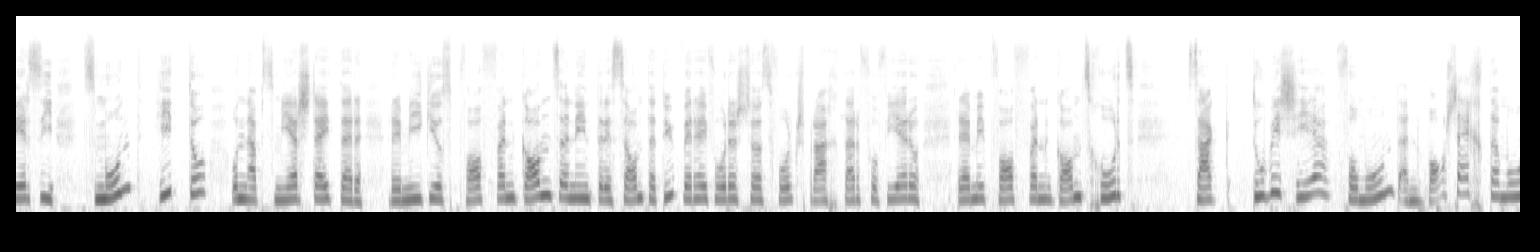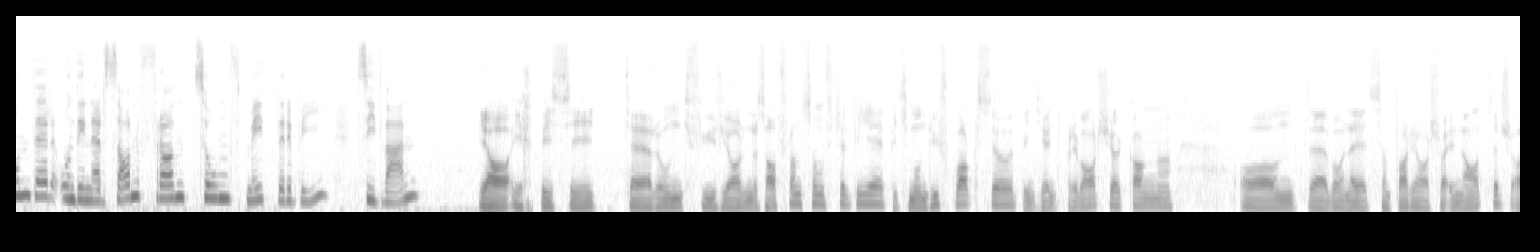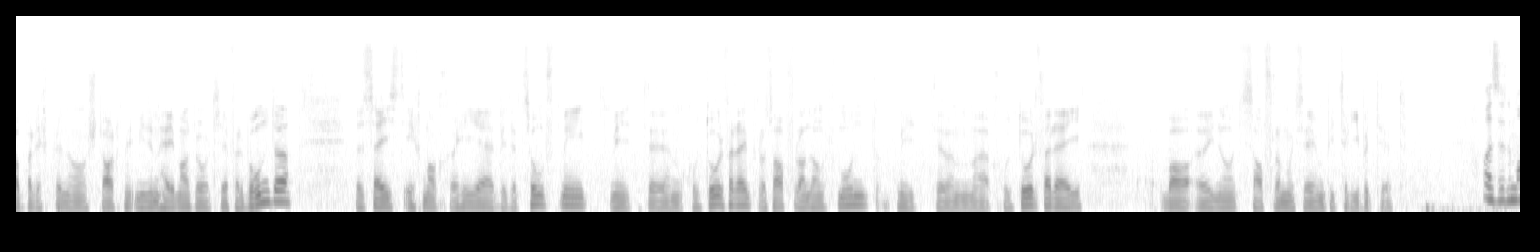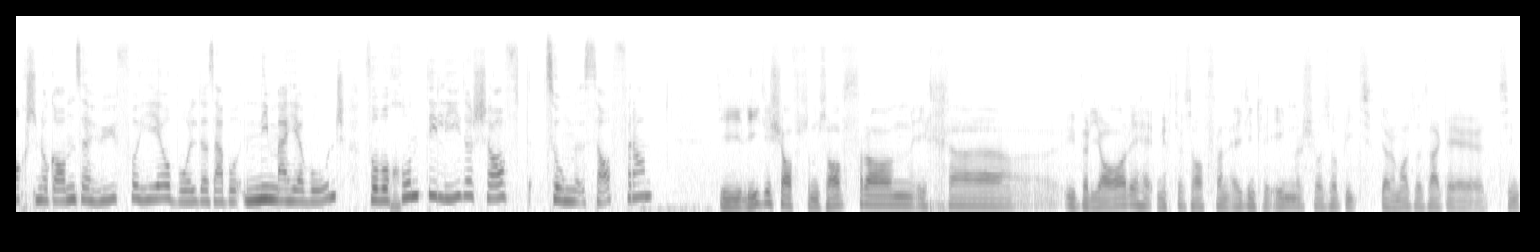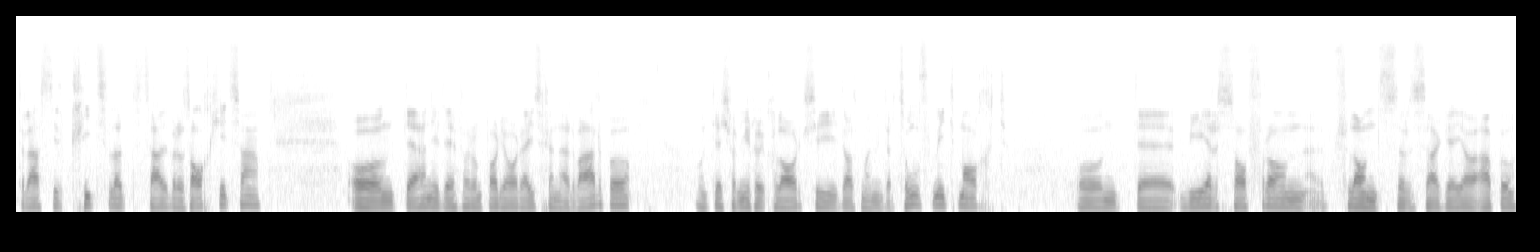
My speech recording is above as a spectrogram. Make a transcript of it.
Wir sind zum Mund, Hito, und neben mir steht der Remigius Pfaffen, ein ganz ein interessanter Typ. Wir haben vorher schon das Vorgespräch von Fiero. Remi Pfaffen, ganz kurz, sag, du bist hier vom Mund, ein waschechter Munder und in der Sanfran-Zunft mit dabei. Seit wann? Ja, ich bin seit äh, rund fünf Jahren in der Safranzunft dabei. bin zum Mund aufgewachsen, bin hier in die Primarschule gegangen und äh, wohne jetzt ein paar Jahre schon in Naters, aber ich bin noch stark mit meinem Heimatort hier verbunden. Das heißt, ich mache hier bei der Zunft mit, mit dem Kulturverein Pro Safran auf Mund, mit dem äh, Kulturverein, der noch das Safran-Museum betreiben tut. Also du machst noch ganz Häufig hier, obwohl du aber nicht mehr hier wohnst. Von wo kommt die Leidenschaft zum Safran? Die Leidenschaft zum Safran, ich, äh, über Jahre hat mich der Safran eigentlich immer schon so ein bisschen, mal so sagen, das Interesse gekitzelt, selber eine Sache zu haben. Und dann habe ich den vor ein paar Jahren erwerben Und das war für mich klar, dass man mit der Zunft mitmacht. Und äh, wir Safranpflanzer sagen ja aber,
